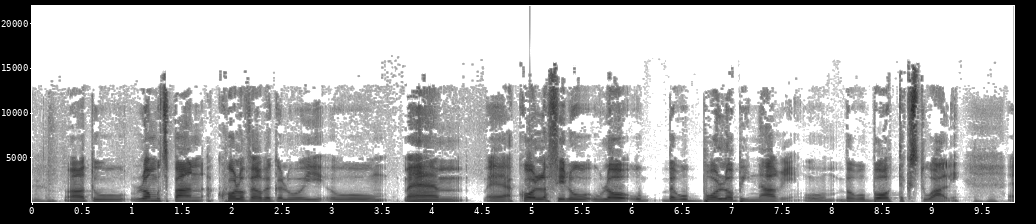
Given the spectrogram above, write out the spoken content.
זאת אומרת, הוא לא מוצפן, הכל עובר בגלוי, הוא, אה, הכל אפילו, הוא, לא, הוא ברובו לא בינארי, הוא ברובו טקסטואלי. אמ,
